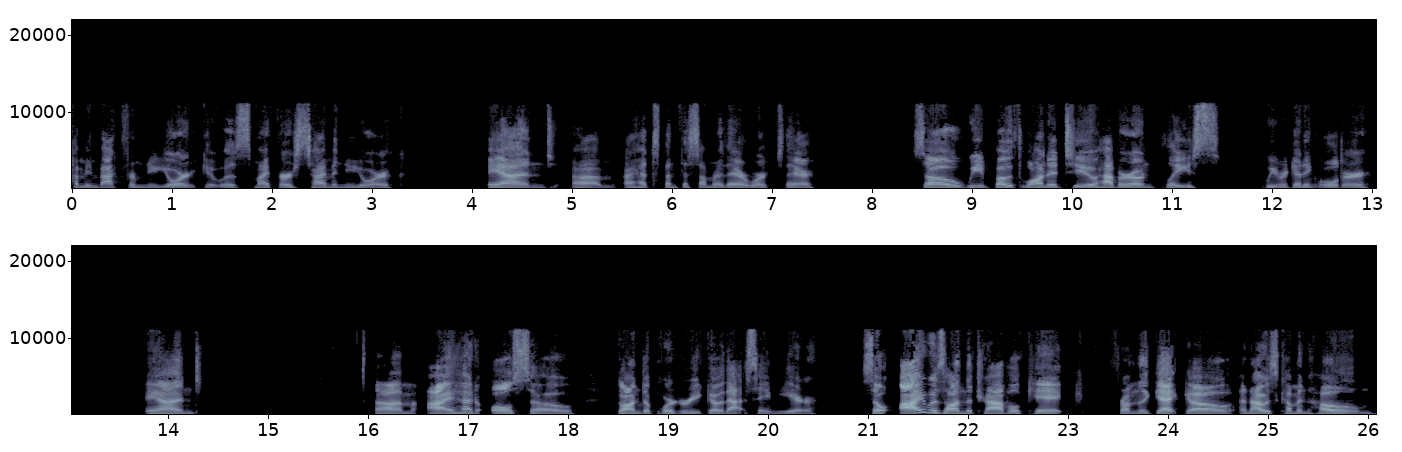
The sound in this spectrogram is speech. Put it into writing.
coming back from new york. It was my first time in new york and um, i had spent the summer there worked there. So we both wanted to have our own place. We were getting older and um i had also gone to puerto rico that same year so i was on the travel kick from the get-go and i was coming home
